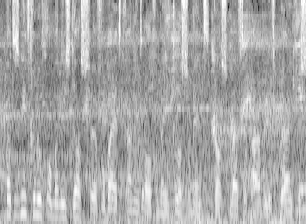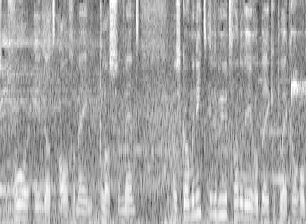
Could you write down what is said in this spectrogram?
Maar het is niet genoeg om Anis Das voorbij te gaan in het algemeen klassement. Das blijft op haar Bruintjes voor in dat algemeen klassement. Maar ze komen niet in de buurt van de wereldbekerplekken op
